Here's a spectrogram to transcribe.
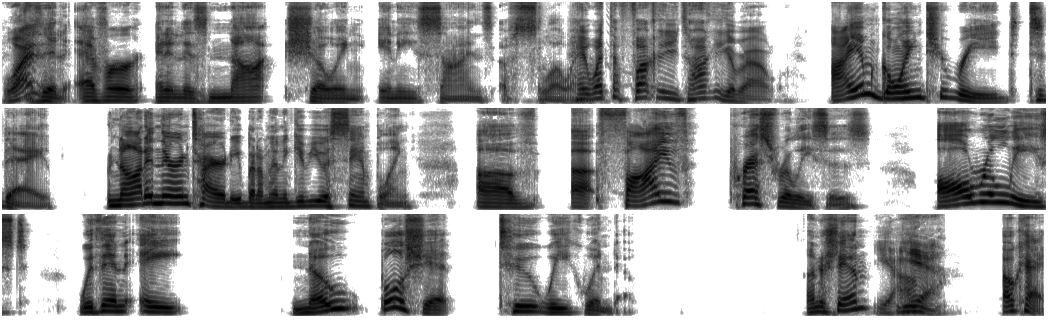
What? than ever, and it is not showing any signs of slowing. Hey, what the fuck are you talking about? I am going to read today, not in their entirety, but I'm going to give you a sampling of uh, five press releases, all released within a no bullshit two week window. Understand? Yeah. Yeah. Okay.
